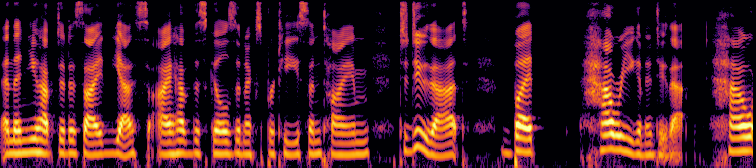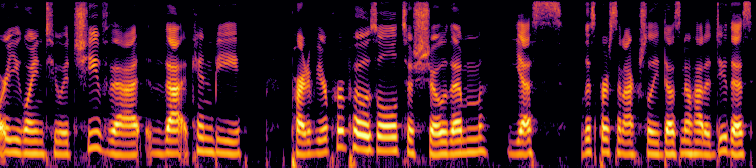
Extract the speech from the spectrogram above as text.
And then you have to decide, yes, I have the skills and expertise and time to do that. But how are you going to do that? How are you going to achieve that? That can be part of your proposal to show them, yes, this person actually does know how to do this,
